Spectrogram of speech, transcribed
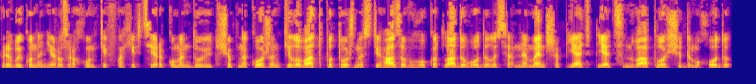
При виконанні розрахунків фахівці рекомендують, щоб на кожен кіловат потужності газового котла доводилося не менше 5-5,2 площі димоходу.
